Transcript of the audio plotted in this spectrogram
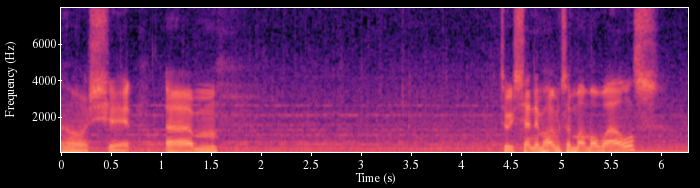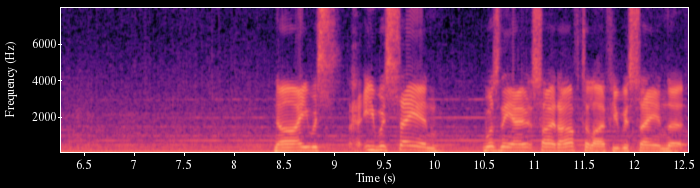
Oh, shit. Um, do we send him home to Mama Wells? No, he was, he was saying, wasn't he outside Afterlife? He was saying that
